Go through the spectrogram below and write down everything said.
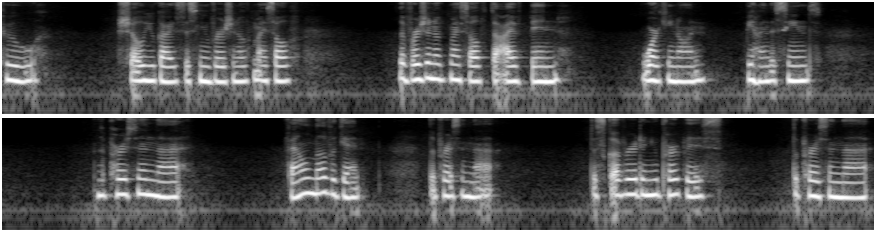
to show you guys this new version of myself. The version of myself that I've been working on behind the scenes. The person that fell in love again. The person that discovered a new purpose. The person that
